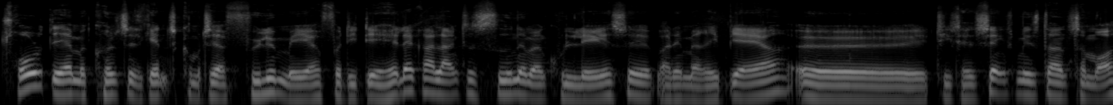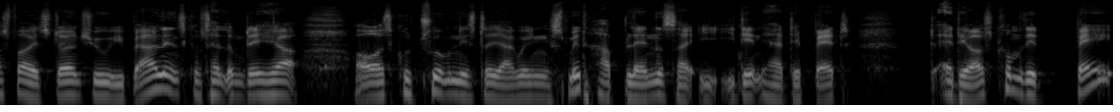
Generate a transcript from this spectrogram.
Tror du, det her med kunstig intelligens kommer til at fylde mere? Fordi det er heller ikke ret lang tid siden, at man kunne læse, var det Marie Bjerre, øh, digitaliseringsministeren, som også var et større interview i Berlin, skal fortælle om det her, og også kulturminister Jakob Inge Schmidt har blandet sig i, i den her debat. Er det også kommet lidt bag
